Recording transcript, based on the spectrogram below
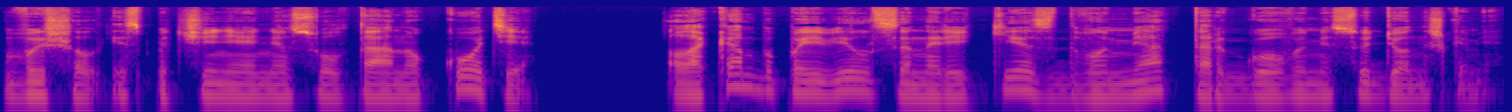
вышел из подчинения султану Коти, Лакамба появился на реке с двумя торговыми суденышками.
